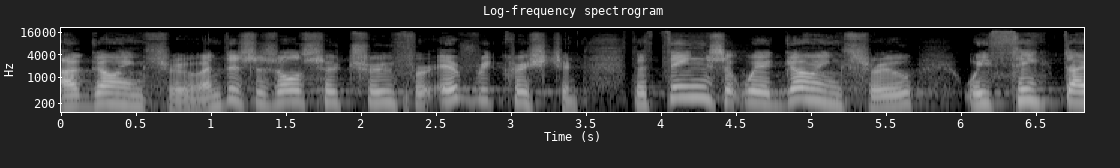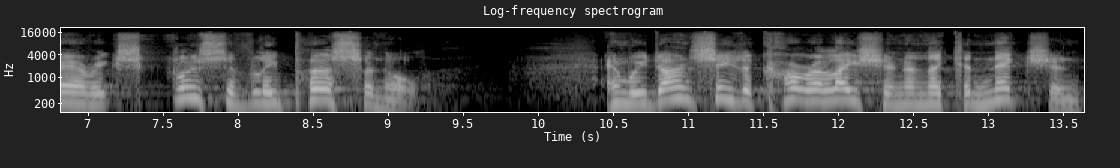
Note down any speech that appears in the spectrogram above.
are going through, and this is also true for every Christian, the things that we're going through, we think they are exclusively personal. And we don't see the correlation and the connection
